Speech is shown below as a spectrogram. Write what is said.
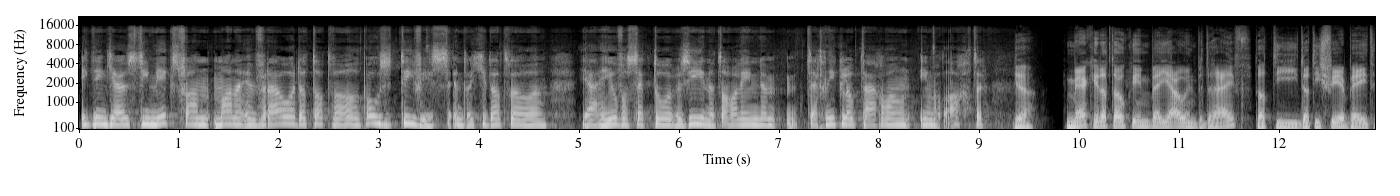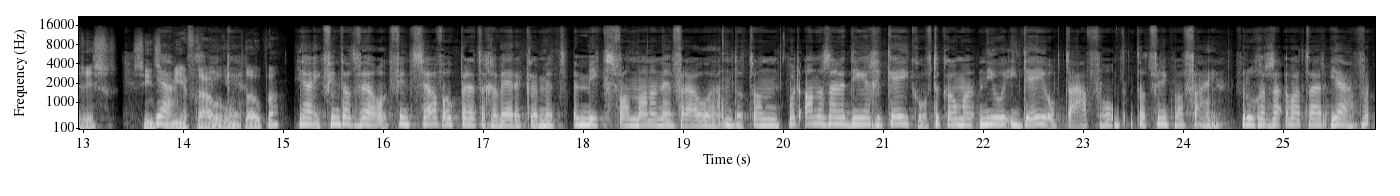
ik denk juist die mix van mannen en vrouwen, dat dat wel positief is. En dat je dat wel, eh, ja, in heel veel sectoren zie je het al. Alleen de techniek loopt daar gewoon in wat achter. Ja. Merk je dat ook in, bij jou in het bedrijf? Dat die, dat die sfeer beter is sinds er meer vrouwen rondlopen? Ja, ik vind dat wel. Ik vind het zelf ook prettiger werken met een mix van mannen en vrouwen. Omdat dan wordt anders naar de dingen gekeken. Of er komen nieuwe ideeën op tafel. Dat vind ik wel fijn. Vroeger wat daar, ja, wordt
